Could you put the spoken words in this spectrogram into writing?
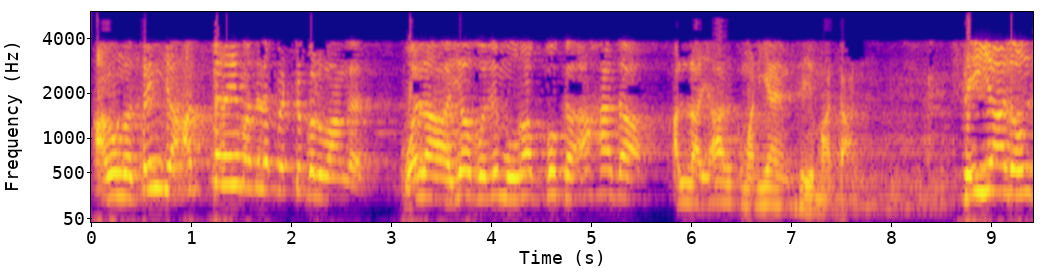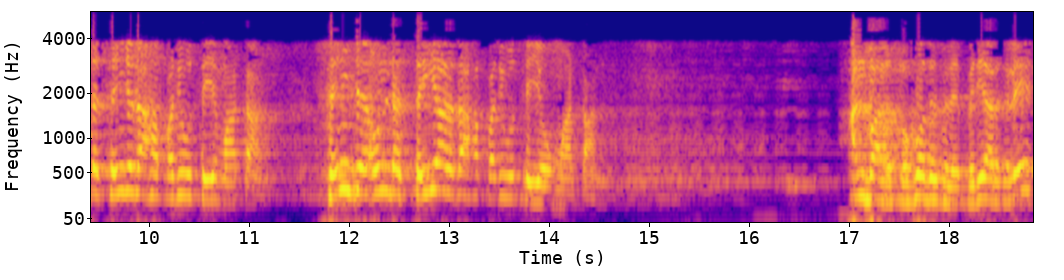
அவங்க செஞ்ச அத்தனையும் அதுல பெற்றுக் கொள்வாங்க. அல்லா யாருக்கும் அநியாயம் செய்ய மாட்டான். செய்யாத ஒன்றை செஞ்சதாக பதிவு செய்ய மாட்டான். செஞ்ச ஒன்றை செய்யாததாக பதிவு செய்யவும் மாட்டான். அன்பான சகோதரர்களே பெரியார்களே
